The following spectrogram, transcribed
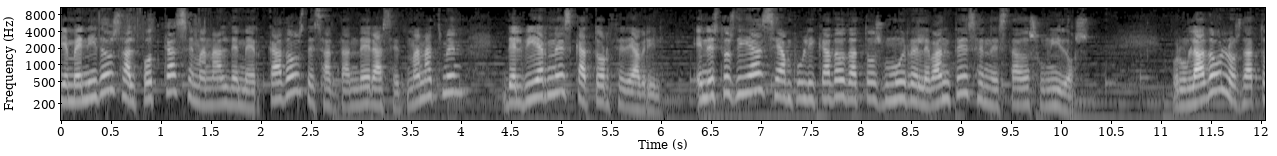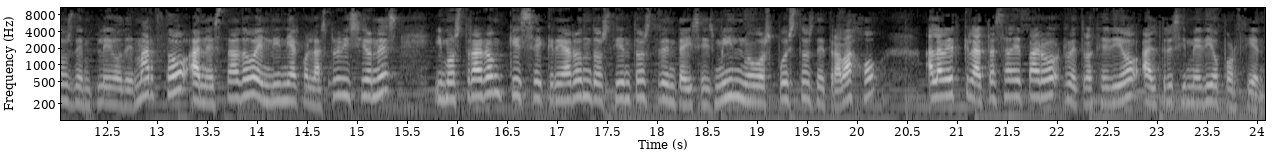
Bienvenidos al podcast semanal de mercados de Santander Asset Management del viernes 14 de abril. En estos días se han publicado datos muy relevantes en Estados Unidos. Por un lado, los datos de empleo de marzo han estado en línea con las previsiones y mostraron que se crearon 236.000 nuevos puestos de trabajo, a la vez que la tasa de paro retrocedió al 3,5%.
